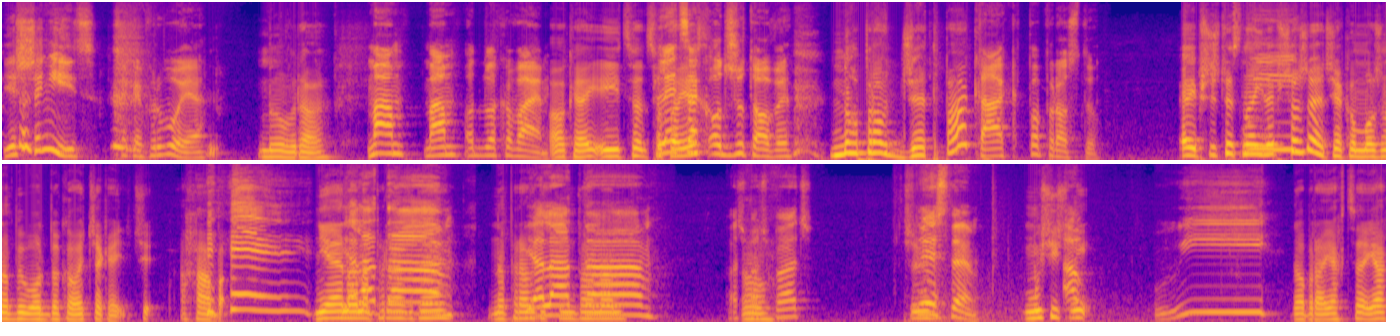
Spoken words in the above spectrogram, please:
Jeszcze nic. Czekaj, próbuję. Dobra, Mam, mam, odblokowałem. okej, i co, co to Plecak jest? odrzutowy. Naprawdę jetpack? Tak, po prostu. Ej, przecież to jest najlepsza rzecz, jaką można było odblokować. Czekaj, czy... Aha, ba... Nie, no ja naprawdę, latam, naprawdę Ja ten banan... latam. Patrz, O. patrz, patrz. Czy... Tu jestem. Musisz mi... Ui. Dobra, ja chcę, ja,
